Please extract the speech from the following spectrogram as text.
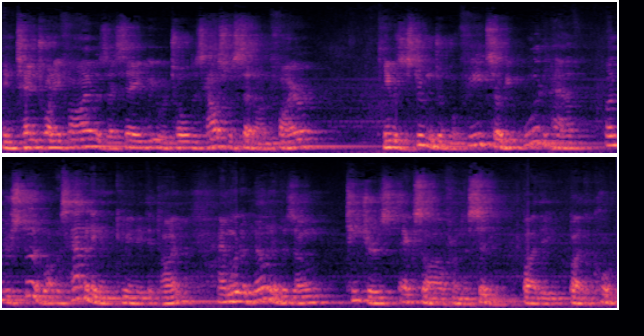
In 1025, as I say, we were told his house was set on fire. He was a student of Mufid, so he would have understood what was happening in the community at the time and would have known of his own teacher's exile from the city by the, by the court.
